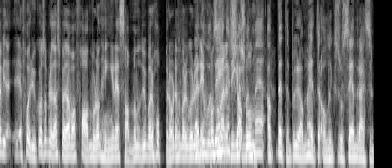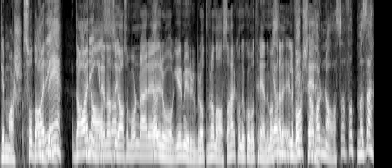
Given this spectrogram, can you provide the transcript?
vil jeg Forrige uke så prøvde jeg å spørre deg hva faen, hvordan henger det sammen, og du bare hopper over det. Så bare går du rett på sånn Det henger sammen med at dette programmet heter Alex Rosén reiser til Mars. Så da, Og ring, det da ringer en altså, ja som morgen. Det er eh, Ja. Roger Myrulbråten fra NASA her. Kan du komme og trene med oss? Ja, eller, eller hva dette skjer? har NASA fått med seg.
